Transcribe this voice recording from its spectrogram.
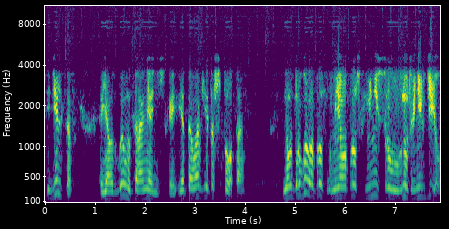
сидельцев, я вот был на Сыромянической, это вообще это что-то. Но другой вопрос, у меня вопрос к министру внутренних дел.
